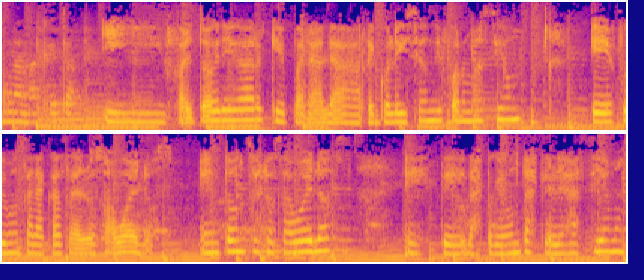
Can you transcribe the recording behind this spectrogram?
una maqueta. Y faltó agregar que para la recolección de información eh, fuimos a la casa de los abuelos. Entonces los abuelos, este, las preguntas que les hacíamos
